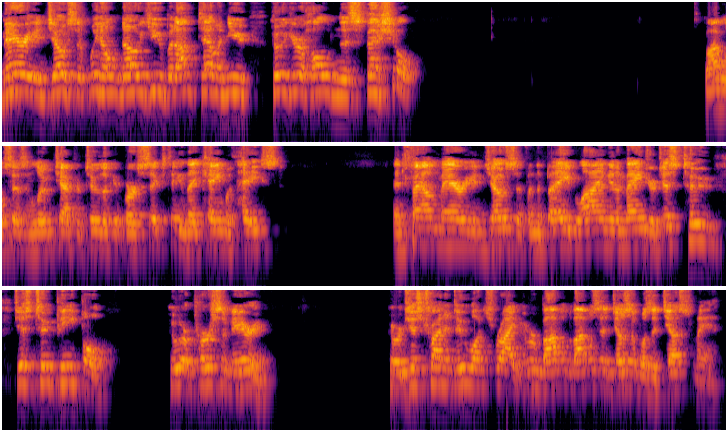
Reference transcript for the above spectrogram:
Mary and Joseph, we don't know you, but I'm telling you who you're holding is special. Bible says in Luke chapter 2, look at verse 16, they came with haste and found Mary and Joseph and the babe lying in a manger. Just two, just two people who are persevering, who are just trying to do what's right. Remember, Bible, the Bible says Joseph was a just man.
